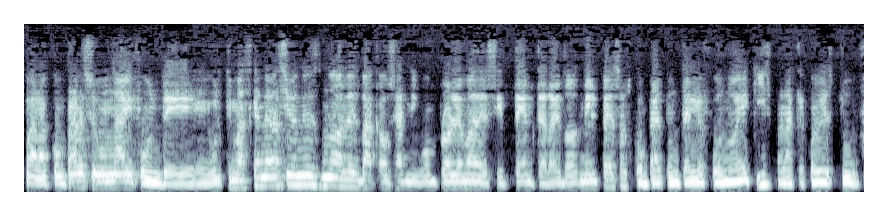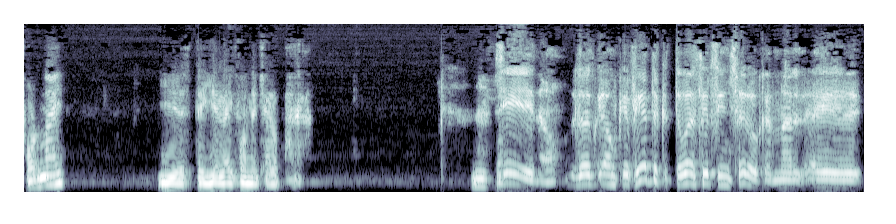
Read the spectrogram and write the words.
para comprarse un iPhone de últimas generaciones, no les va a causar ningún problema decir, te doy dos mil pesos, comprate un teléfono X para que juegues tu Fortnite y este y el iPhone échalo paga. Sí, no. Aunque fíjate que te voy a decir sincero, carnal, eh,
